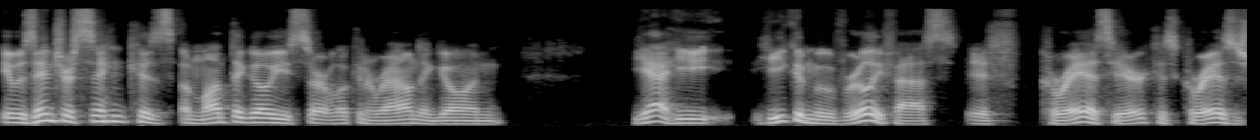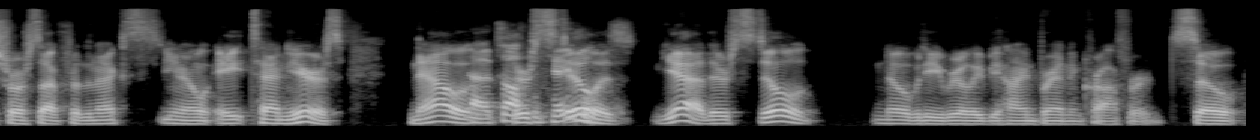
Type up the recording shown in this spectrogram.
it was interesting because a month ago you start looking around and going, yeah, he he could move really fast if Correa's here because Correa is a shortstop for the next you know eight ten years. Now yeah, there the still table. is yeah, there's still nobody really behind Brandon Crawford. So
